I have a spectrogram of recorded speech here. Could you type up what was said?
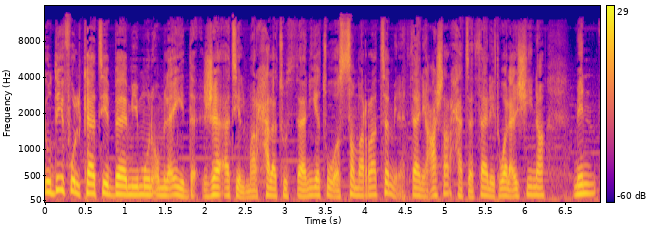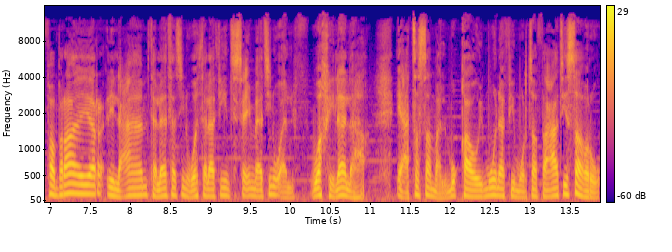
يضيف الكاتب ميمون أم العيد جاءت المرحلة الثانية واستمرت من الثاني عشر حتى الثالث والعشرين من فبراير للعام 33 900 وألف. وخلالها اعتصم المقاومون في مرتفعات صغرو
